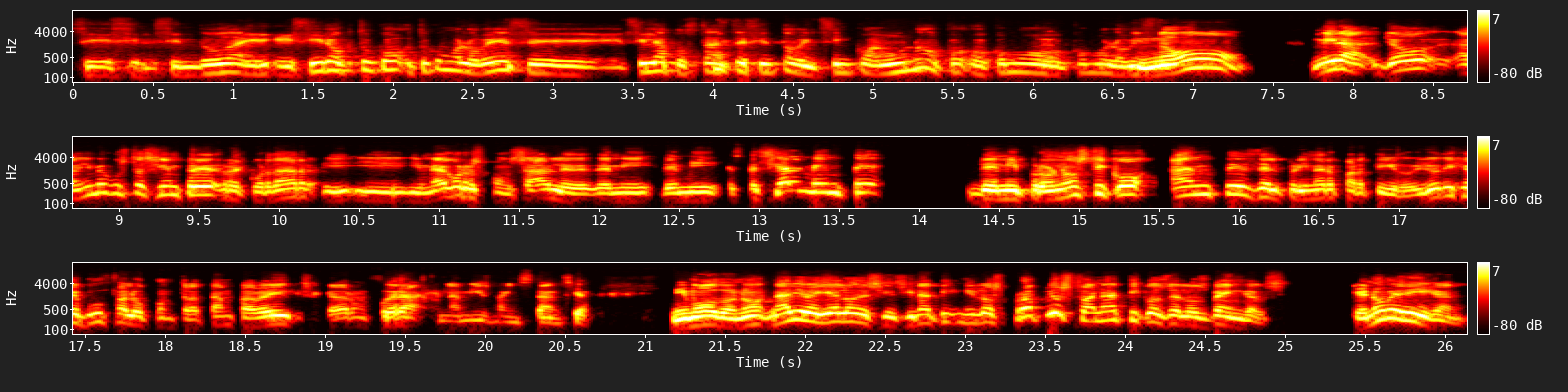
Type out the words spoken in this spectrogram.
Sí, sin, duda. Y, Ciro, ¿tú, ¿tú, cómo lo ves? Eh, ¿Sí le apostaste 125 a 1 o cómo, cómo lo viste? No, Mira, yo a mí me gusta siempre recordar y, me hago responsable de, mi, de mi, especialmente de mi pronóstico antes del primer partido. Yo dije Búfalo contra Tampa Bay y se quedaron fuera en la misma instancia ni modo, ¿no? Nadie veía lo de Cincinnati, ni los propios fanáticos de los Bengals, que no me digan,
